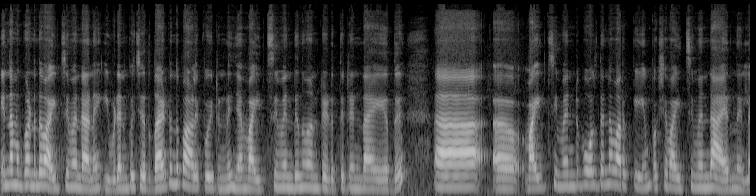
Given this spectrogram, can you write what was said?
ഇനി നമുക്ക് വേണ്ടത് വൈറ്റ് സിമെന്റ് ആണ്. ഇവിടെ എനിക്ക് ചെറുതായിട്ടൊന്ന് പാളിപ്പോയിട്ടുണ്ട്. ഞാൻ വൈറ്റ് സിമെന്റ് എന്ന് പറഞ്ഞിട്ട് എടുത്തിട്ടുണ്ടായത്. വൈറ്റ് സിമെന്റ് പോലെ തന്നെ വർക്ക് ചെയ്യും. പക്ഷേ വൈറ്റ് സിമെന്റ് ആയിരുന്നില്ല.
